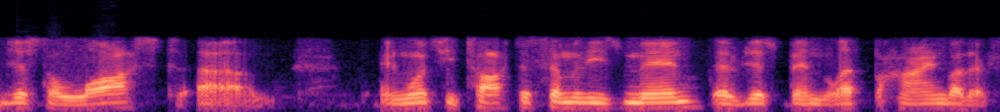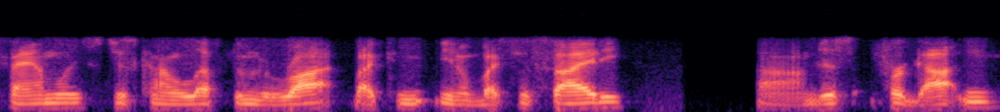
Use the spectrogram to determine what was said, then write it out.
just a lost. Uh, and once you talk to some of these men that have just been left behind by their families, just kind of left them to rot by you know by society, um, just forgotten.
